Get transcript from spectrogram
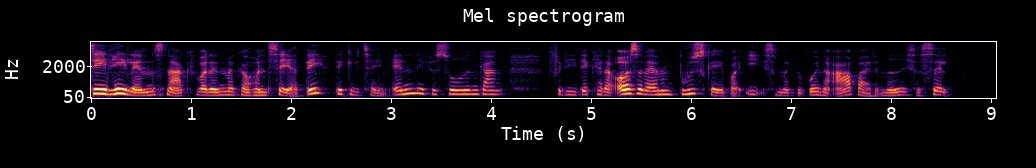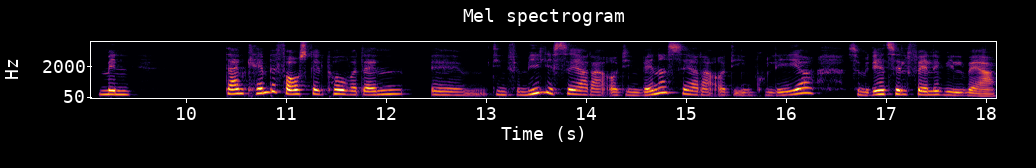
Det er en helt anden snak, hvordan man kan håndtere det. Det kan vi tage i en anden episode en gang, fordi det kan der også være nogle budskaber i, som man kan gå ind og arbejde med i sig selv. Men der er en kæmpe forskel på, hvordan øh, din familie ser dig, og dine venner ser dig, og dine kolleger, som i det her tilfælde vil være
